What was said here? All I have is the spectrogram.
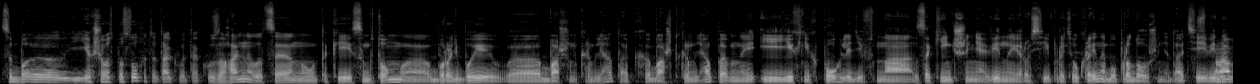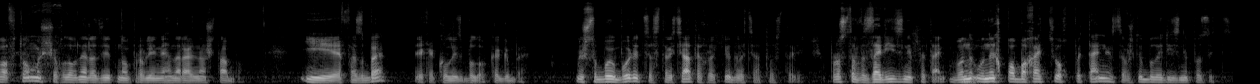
Це е, якщо вас послухати, так ви так узагальнили. Це ну такий симптом е, боротьби е, башен Кремля, так башт Кремля, певний, і їхніх поглядів на закінчення війни Росії проти України або продовження да, цієї війни. Справа в тому, що головне розвідне управління Генерального штабу і ФСБ, яке колись було КГБ, між собою борються з 30-х років ХХ століття. Просто за різні питання. Вони, у них по багатьох питаннях завжди були різні позиції.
